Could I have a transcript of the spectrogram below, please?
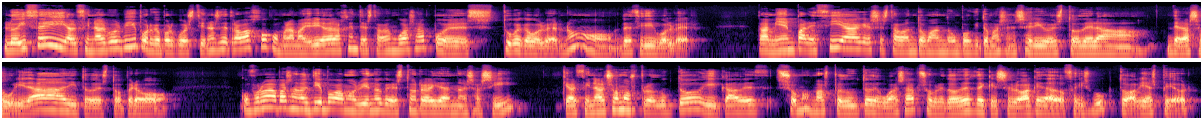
Lo hice y al final volví porque por cuestiones de trabajo, como la mayoría de la gente estaba en WhatsApp, pues tuve que volver, ¿no? decidí volver. También parecía que se estaban tomando un poquito más en serio esto de la, de la seguridad y todo esto, pero Conforme va pasando el tiempo vamos viendo que esto en realidad no es así, que al final somos producto y cada vez somos más producto de WhatsApp, sobre todo desde que se lo ha quedado Facebook, todavía es peor.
